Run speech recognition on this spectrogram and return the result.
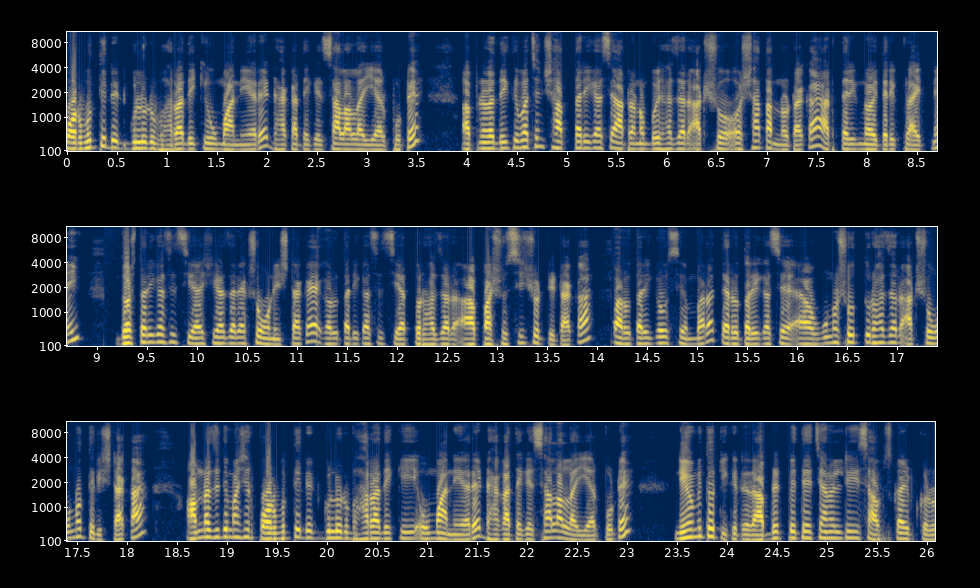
পরবর্তী ডেটগুলোর ভাড়া দেখি ওমান এয়ারে ঢাকা থেকে সালালা এয়ারপোর্টে আপনারা দেখতে পাচ্ছেন সাত তারিখ আছে আটানব্বই হাজার আটশো সাতান্ন টাকা, আট তারিখ, নয় তারিখ ফ্লাইট নেই। দশ তারিখ আছে ছিয়াশি হাজার একশো উনিশ টাকা, এগারো তারিখ আছে ছিয়াত্তর হাজার পাঁচশো ছেষট্টি টাকা, বারো তারিখেও সেম ভাড়া, তেরো তারিখ আছে উনসত্তর হাজার আটশো উনত্রিশ টাকা। আমরা যদি মাসের পরবর্তী ডেটগুলোর ভাড়া দেখি ওমান এয়ারে ঢাকা থেকে সালালা এয়ারপোর্টে নিয়মিত টিকিটের আপডেট পেতে চ্যানেলটি সাবস্ক্রাইব করে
